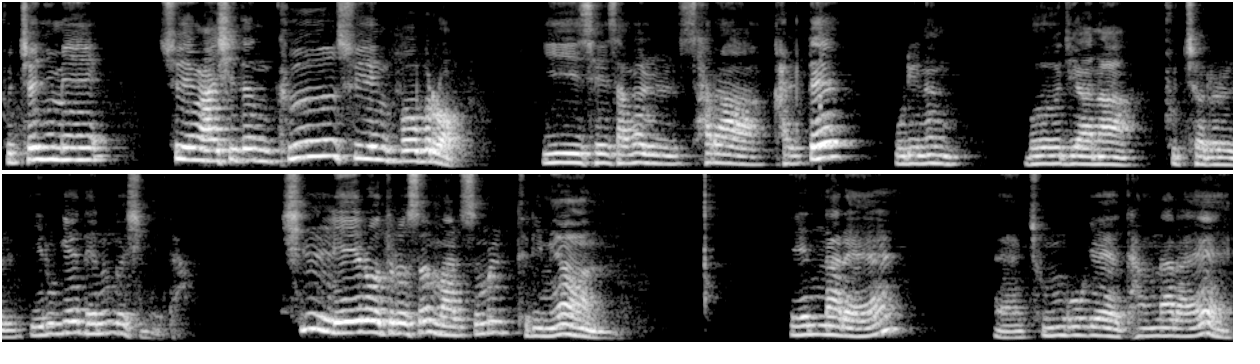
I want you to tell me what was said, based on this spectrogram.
부처님의 수행하시던 그 수행법으로 이 세상을 살아갈 때 우리는 머지않아 부처를 이루게 되는 것입니다. 실례로 들어서 말씀을 드리면 옛날에 중국의 당나라에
